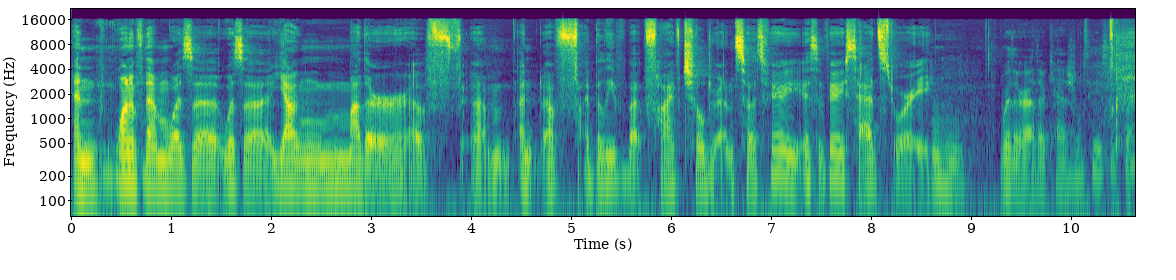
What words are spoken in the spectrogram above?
and one of them was a was a young mother of um, of I believe about five children. So it's very it's a very sad story. Mm-hmm. Were there other casualties as well?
